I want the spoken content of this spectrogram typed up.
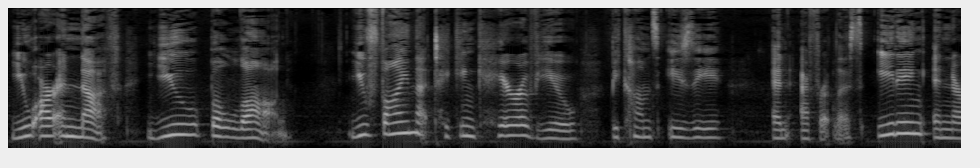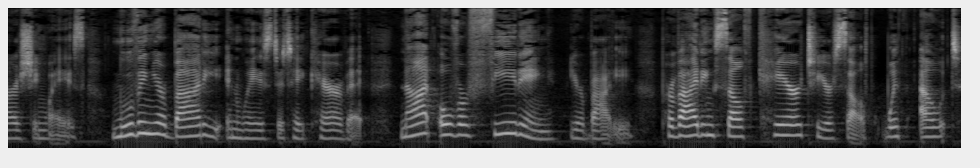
you are enough, you belong, you find that taking care of you becomes easy and effortless. Eating in nourishing ways, moving your body in ways to take care of it, not overfeeding your body, providing self care to yourself without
